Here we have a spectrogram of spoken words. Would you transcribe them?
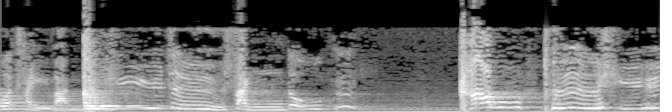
我才完宇宙三斗。好头绪，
